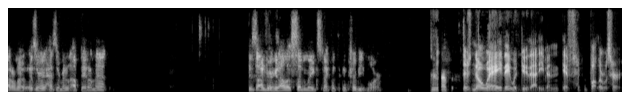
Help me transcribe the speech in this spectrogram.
I don't know. Is there has there been an update on that? Is Andre Iguodala suddenly expected to contribute more? Dude, I, There's no way they would do that even if Butler was hurt.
